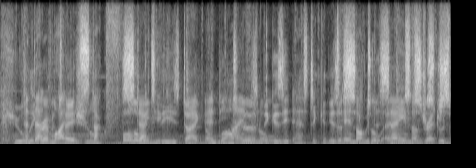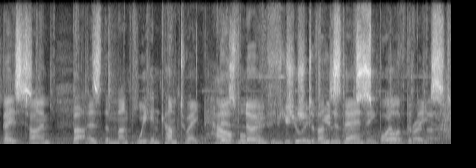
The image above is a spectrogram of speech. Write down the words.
Purely and that light is stuck following these diagonal and lines because it has to contend is a with subtle the same stretched space-time. But as the monkey. we can come to a powerful no and intuitive understanding of the beast.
